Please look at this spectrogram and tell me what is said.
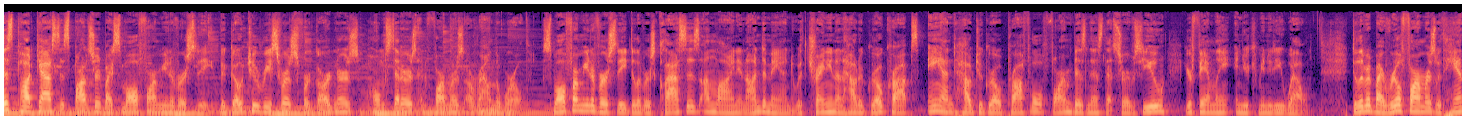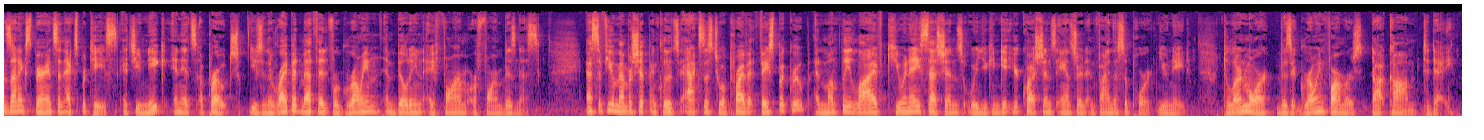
This podcast is sponsored by Small Farm University, the go to resource for gardeners, homesteaders, and farmers around the world. Small Farm University delivers classes online and on demand with training on how to grow crops and how to grow a profitable farm business that serves you, your family, and your community well. Delivered by real farmers with hands on experience and expertise, it's unique in its approach, using the RIPEN method for growing and building a farm or farm business. SFU membership includes access to a private Facebook group and monthly live Q&A sessions where you can get your questions answered and find the support you need. To learn more, visit growingfarmers.com today.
